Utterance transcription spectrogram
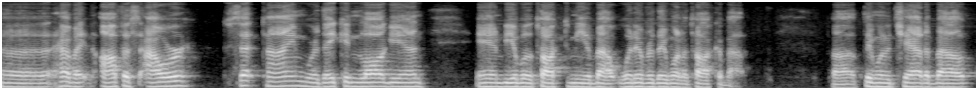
uh, have an office hour set time where they can log in and be able to talk to me about whatever they want to talk about. Uh, if they want to chat about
